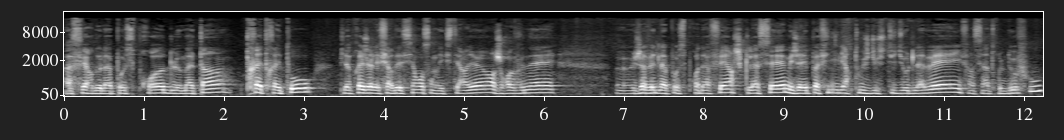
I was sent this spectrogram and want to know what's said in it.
à faire de la post-prod le matin, très très tôt. Puis après, j'allais faire des séances en extérieur, je revenais, euh, j'avais de la post-prod à faire, je classais, mais j'avais pas fini les retouches du studio de la veille. Enfin, c'est un truc de fou.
